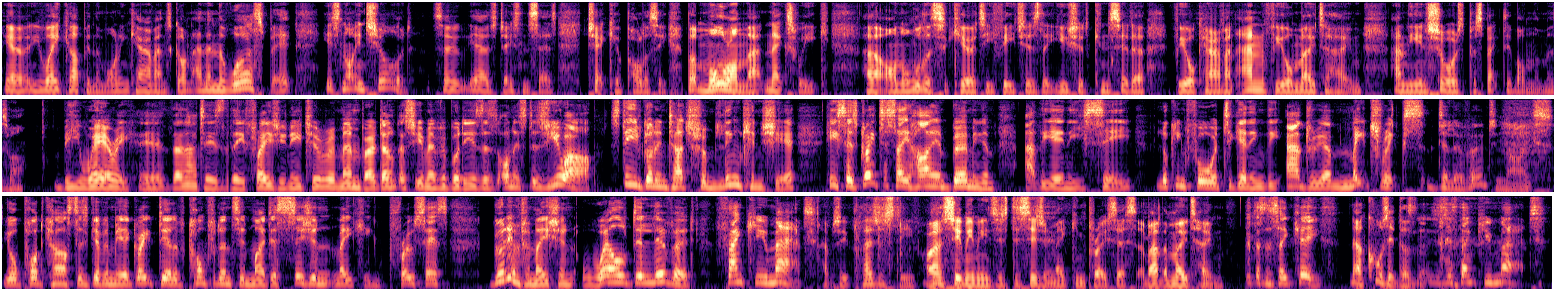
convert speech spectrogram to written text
You know, you wake up in the morning, caravan's gone. And then the worst bit, it's not insured. So, yeah, as Jason says, check your policy. But more on that next week uh, on all the security features that you should consider for your caravan and for your motorhome and the insurer's perspective on them as well be wary. Uh, that is the phrase you need to remember. Don't assume everybody is as honest as you are. Steve got in touch from Lincolnshire. He says, Great to say hi in Birmingham at the NEC. Looking forward to getting the Adria Matrix delivered. Nice. Your podcast has given me a great deal of confidence in my decision making process. Good information, well delivered. Thank you, Matt. Absolute pleasure, Steve. I assume he means his decision making process about the motorhome. It doesn't say Keith. No, of course it doesn't. It says thank you, Matt.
